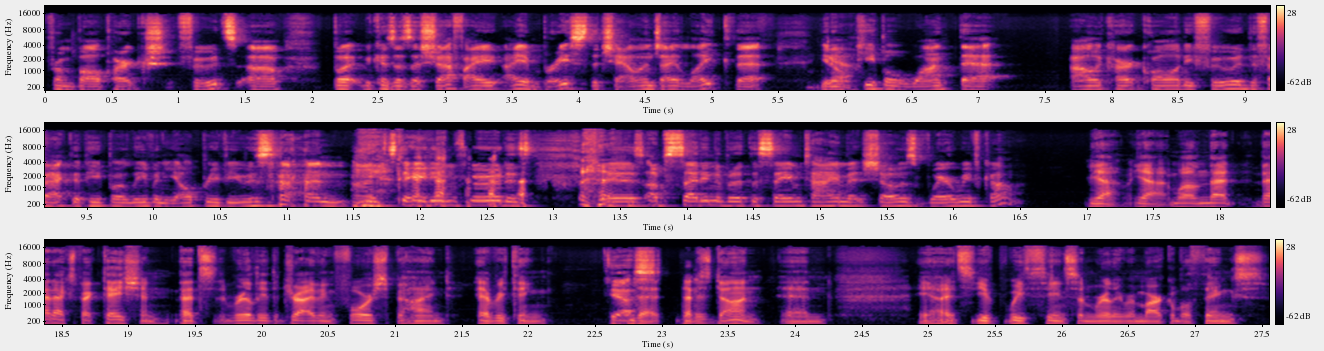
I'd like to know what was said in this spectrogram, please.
from ballpark foods, uh, but because as a chef, I I embrace the challenge. I like that you know yeah. people want that a la carte quality food. The fact that people are leaving Yelp reviews on, on yeah. stadium food is is upsetting, but at the same time, it shows where we've come. Yeah, yeah. Well, that that expectation that's really the driving force behind everything yes. that that is done, and yeah, it's we've seen some really remarkable things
